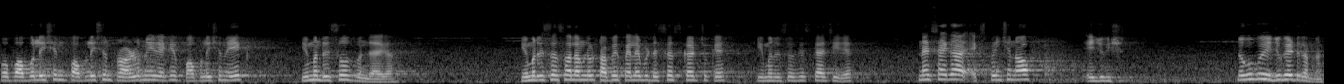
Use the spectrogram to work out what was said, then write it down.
वो पॉपुलेशन पॉपुलेशन प्रॉब्लम नहीं रखे पॉपुलेशन एक ह्यूमन रिसोर्स बन जाएगा। ह्यूमन रिसोर्स वाला हम लोग टॉपिक पहले भी डिस्कस कर चुके हैं ह्यूमन रिसोर्सेज क्या चीज़ है। नेक्स्ट आएगा एक्सपेंशन ऑफ़ एजुकेशन लोगों को एजुकेट करना।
